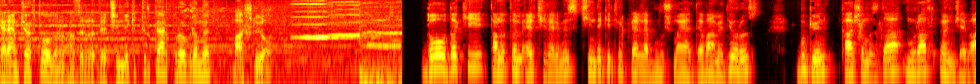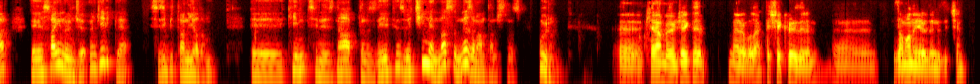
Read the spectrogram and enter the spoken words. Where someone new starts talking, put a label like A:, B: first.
A: Kerem Köfteoğlu'nun hazırladığı Çin'deki Türkler programı başlıyor.
B: Doğudaki tanıtım elçilerimiz Çin'deki Türklerle buluşmaya devam ediyoruz. Bugün karşımızda Murat Önce var. Ee, Sayın Önce, öncelikle sizi bir tanıyalım. Ee, kimsiniz, ne yaptınız, ne ettiniz ve Çin'le nasıl, ne zaman tanıştınız? Buyurun.
C: Ee, Kerem Bey öncelikle merhabalar. Teşekkür ederim e, zaman ayırdığınız için.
